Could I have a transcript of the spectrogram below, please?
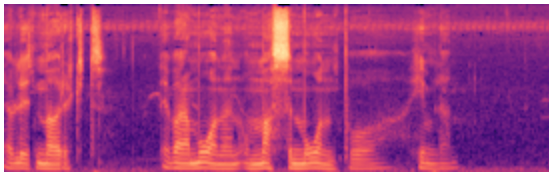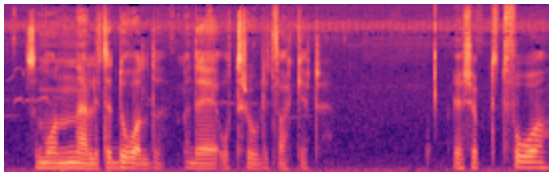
Det har blivit mörkt. Det är bara månen och massor moln på himlen. Så månen är lite dold men det är otroligt vackert. Vi har köpt två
